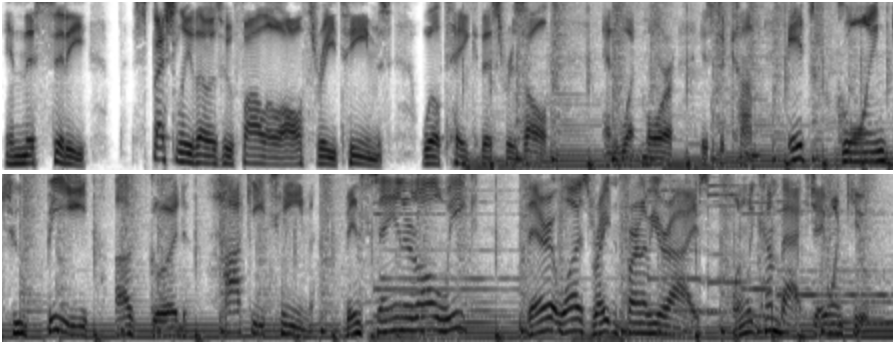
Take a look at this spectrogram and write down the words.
in this city, especially those who follow all three teams, will take this result. And what more is to come? It's going to be a good hockey team. Been saying it all week. There it was right in front of your eyes. When we come back, J1Q.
